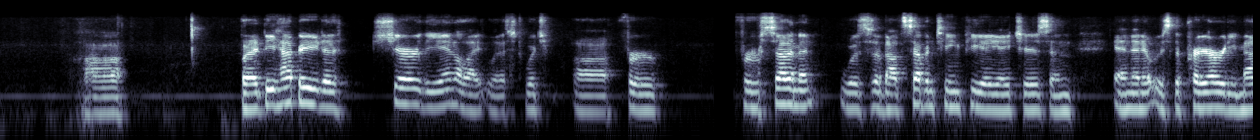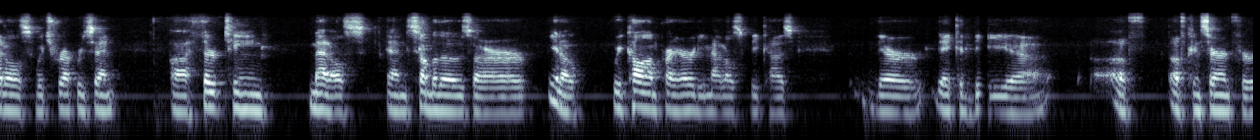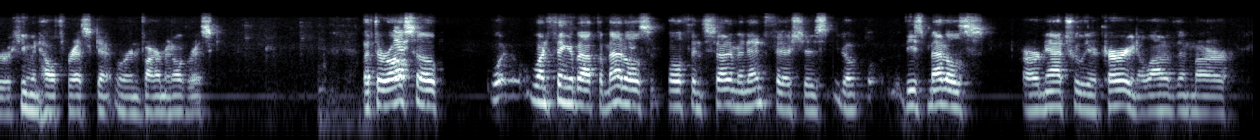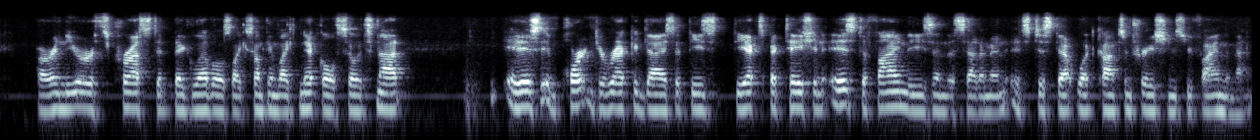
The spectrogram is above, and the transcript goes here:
Uh, but I'd be happy to share the analyte list, which uh, for for sediment was about 17 PAHs, and and then it was the priority metals, which represent uh, 13 metals, and some of those are, you know, we call them priority metals because they're they could be uh, of of concern for human health risk or environmental risk. But they're also one thing about the metals, both in sediment and fish, is you know these metals are naturally occurring. A lot of them are are in the Earth's crust at big levels, like something like nickel. So it's not. It is important to recognize that these the expectation is to find these in the sediment. It's just at what concentrations you find them at.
